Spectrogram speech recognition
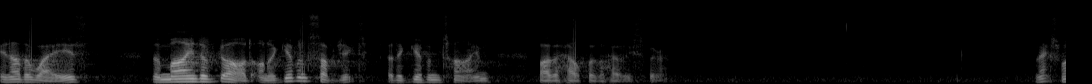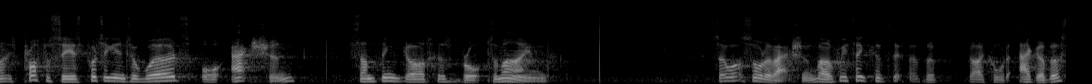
in other ways the mind of God on a given subject at a given time by the help of the Holy Spirit. The next one is prophecy is putting into words or action something God has brought to mind. So, what sort of action? Well, if we think of the, of the guy called Agabus,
